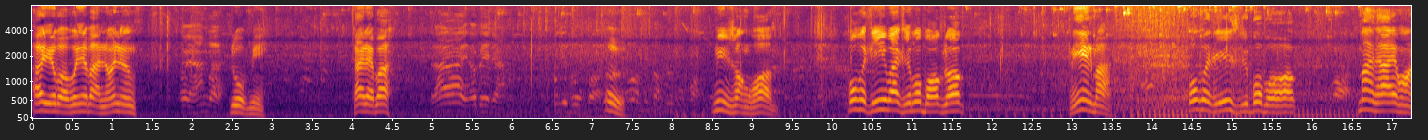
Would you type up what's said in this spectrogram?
เอาอย่าบอกพยาบาลน้อยหนึ่งเอาหยังล่ะรูปนี่ถ่ายได้ปะได้เอาไปหยังยูทูบบ่เออนี่สองพร้อมปกติว่าสิบ่บอกดอกนี่เห็นมาปกติสิบ่บอก มาทายหอน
